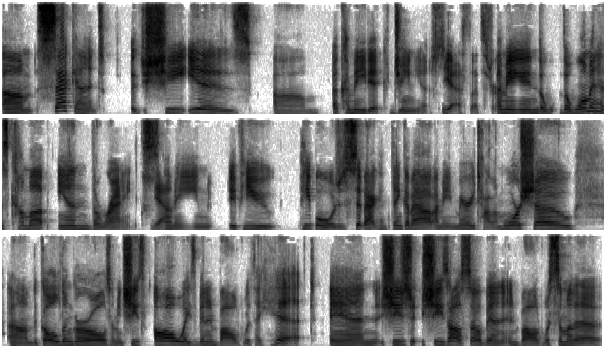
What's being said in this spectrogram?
Um, second, she is um, a comedic genius. Yes, that's true. I mean, the the woman has come up in the ranks. Yeah. I mean, if you people will just sit back and think about, I mean, Mary Tyler Moore show, um, the Golden Girls. I mean, she's always been involved with a hit, and she's she's also been involved with some of the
